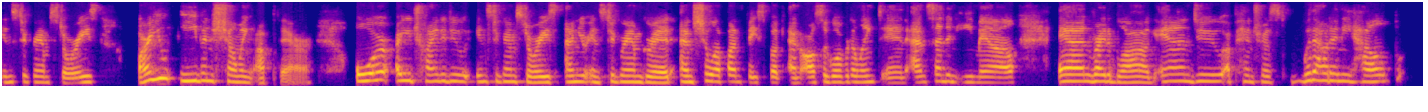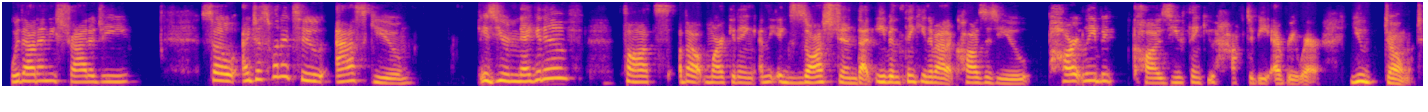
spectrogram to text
Instagram stories? Are you even showing up there? Or are you trying to do Instagram stories and your Instagram grid and show up on Facebook and also go over to LinkedIn and send an email and write a blog and do a Pinterest without any help, without any strategy? So I just wanted to ask you is your negative thoughts about marketing and the exhaustion that even thinking about it causes you partly because you think you have to be everywhere. You don't.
